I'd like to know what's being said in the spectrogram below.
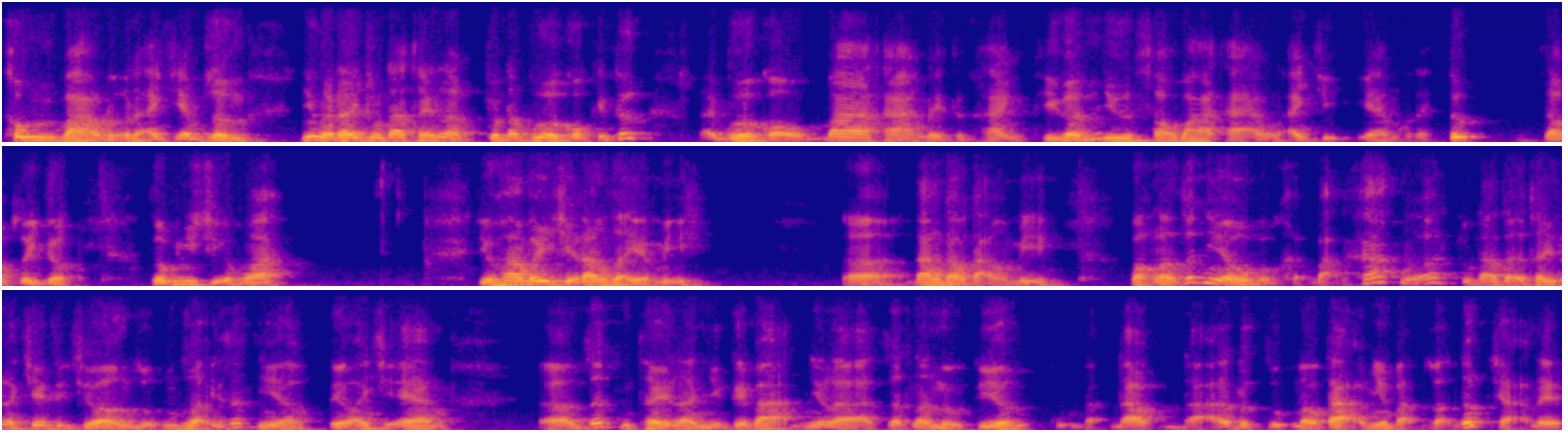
không vào nữa là anh chị em dừng. Nhưng ở đây chúng ta thấy là chúng ta vừa có kiến thức lại vừa có 3 tháng để thực hành thì gần như sau 3 tháng anh chị em có thể tức giao dịch được. Giống như chị Hoa. Chị Hoa bây chị đang dạy ở Mỹ. Đó, đang đào tạo ở Mỹ. Hoặc là rất nhiều bạn khác nữa chúng ta sẽ thấy là trên thị trường Dũng dạy rất nhiều. Nếu anh chị em uh, rất thấy là những cái bạn như là rất là nổi tiếng cũng đã, đào, đã được Dũng đào tạo như bạn Doãn Đức chẳng đấy.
